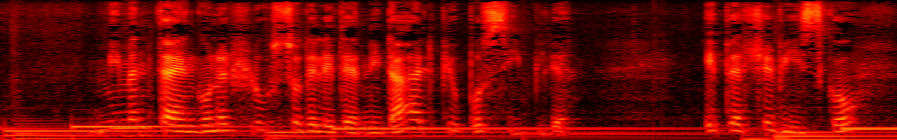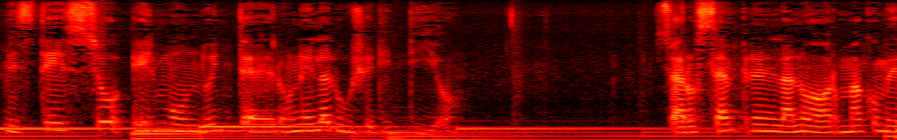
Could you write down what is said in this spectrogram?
Mi mantengo nel flusso dell'eternità il più possibile e percepisco me stesso e il mondo intero nella luce di Dio. Sarò sempre nella norma come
